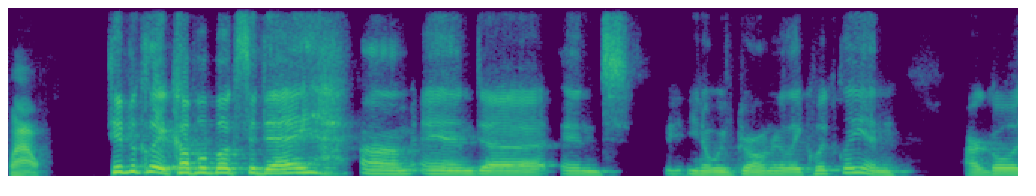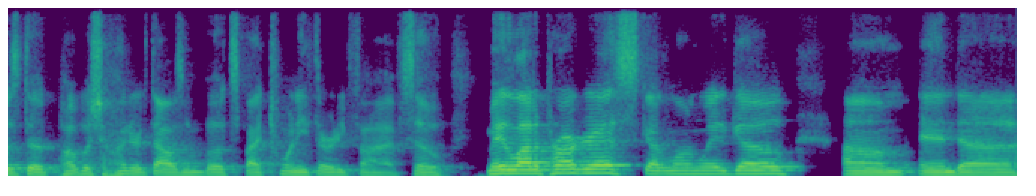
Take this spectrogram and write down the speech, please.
Wow. Typically a couple books a day um, and uh, and you know we've grown really quickly and our goal is to publish 100000 books by 2035 so made a lot of progress got a long way to go um, and uh,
